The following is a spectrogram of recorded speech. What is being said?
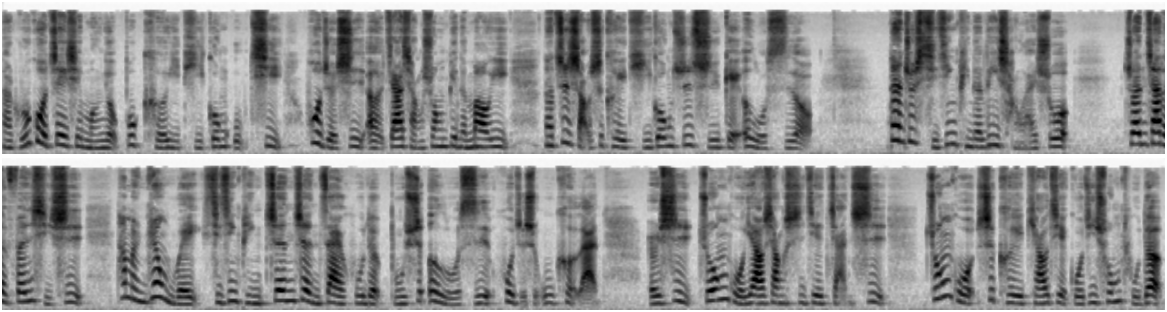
那如果这些盟友不可以提供武器，或者是呃加强双边的贸易，那至少是可以提供支持给俄罗斯哦。但就习近平的立场来说，专家的分析是，他们认为习近平真正在乎的不是俄罗斯或者是乌克兰，而是中国要向世界展示，中国是可以调解国际冲突的。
